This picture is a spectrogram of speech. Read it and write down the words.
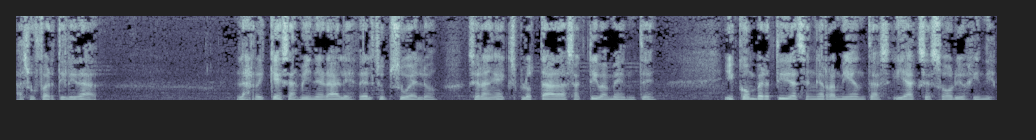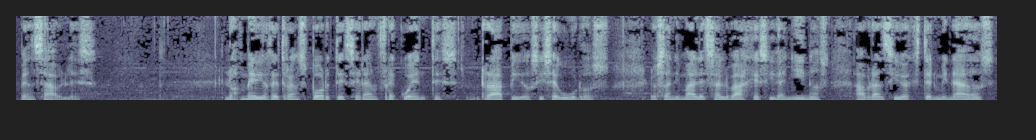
a su fertilidad. Las riquezas minerales del subsuelo serán explotadas activamente y convertidas en herramientas y accesorios indispensables. Los medios de transporte serán frecuentes, rápidos y seguros. Los animales salvajes y dañinos habrán sido exterminados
